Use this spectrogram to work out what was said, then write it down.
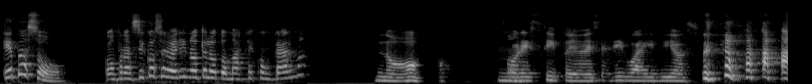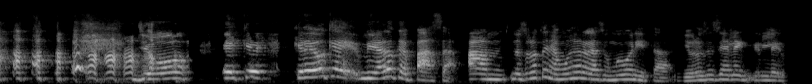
¿Qué pasó? ¿Con Francisco Cervelli no te lo tomaste con calma? No, no. pobrecito, yo a veces digo, ay Dios. yo, es que creo que, mira lo que pasa. nosotros teníamos una relación muy bonita. Yo no sé si él,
